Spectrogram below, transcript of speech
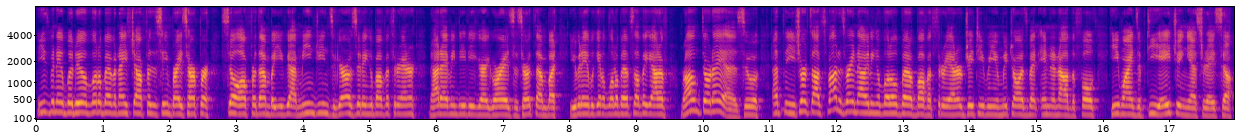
he's been able to do a little bit of a nice job for the team. Bryce Harper still out for them, but you've got Mean Jean Segura sitting above a 300, not having Didi Gregorius to hurt them, but you've been able to get a little bit of something out of Ron Torres, who at the shortstop spot is right now hitting a little bit above a 300. JT Realmuto has been in and out of the fold. He winds up DHing yesterday, so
